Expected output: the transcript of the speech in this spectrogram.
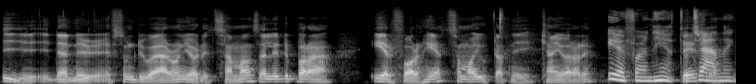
i, där nu, eftersom du och Aaron gör det tillsammans? Eller är det bara erfarenhet som har gjort att ni kan göra det? Erfarenhet och träning,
